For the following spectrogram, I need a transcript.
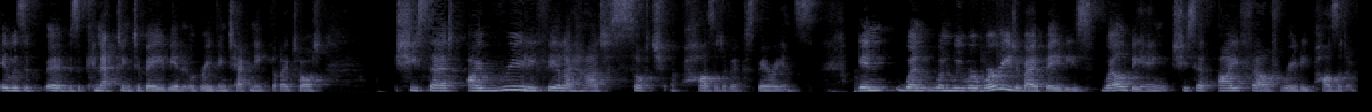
it was a it was a connecting to baby, a little breathing technique that I taught. She said, I really feel I had such a positive experience. In when when we were worried about baby's well-being, she said, I felt really positive.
